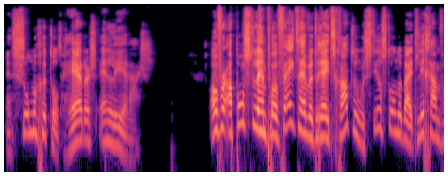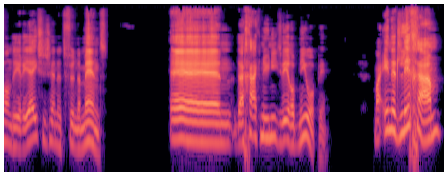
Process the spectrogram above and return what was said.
en sommigen tot herders en leraars. Over apostelen en profeten hebben we het reeds gehad toen we stilstonden bij het lichaam van de Heer Jezus en het fundament. En daar ga ik nu niet weer opnieuw op in. Maar in het lichaam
